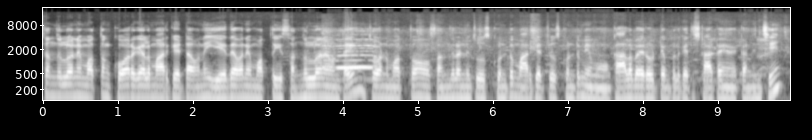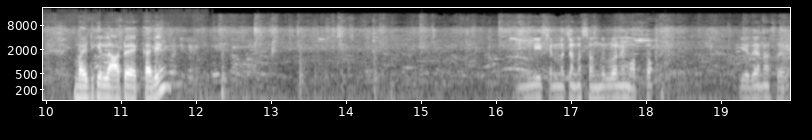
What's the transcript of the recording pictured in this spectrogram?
సందుల్లోనే మొత్తం కూరగాయల మార్కెట్ అవని ఏదవని మొత్తం ఈ సందుల్లోనే ఉంటాయి. చూడండి మొత్తం సందులన్నీ చూసుకుంటూ మార్కెట్ చూసుకుంటూ మేము కాలభైరవ్ టెంపుల్కి అయితే స్టార్ట్ అయ్యాం ఇక్కడ నుంచి. బయటికి వెళ్ళి ఆటో ఎక్కాలి. అన్నీ చిన్న చిన్న సందుల్లోనే మొత్తం. ఏదైనా సరే.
